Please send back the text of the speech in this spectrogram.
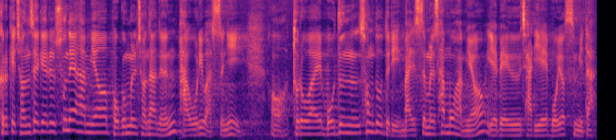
그렇게 전 세계를 순회하며 복음을 전하는 바울이 왔으니 어, 드로와의 모든 성도들이 말씀을 사모하며 예배의 자리에 모였습니다.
